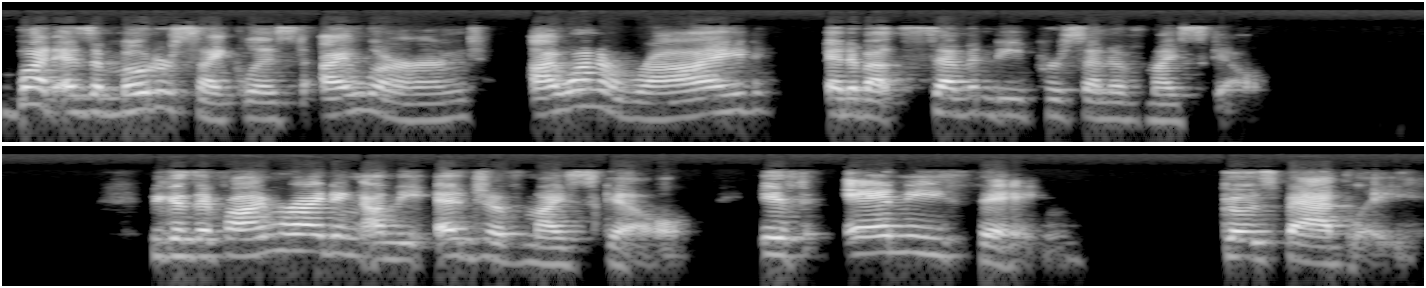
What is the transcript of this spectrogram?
but as a motorcyclist, I learned I want to ride at about 70% of my skill. Because if I'm riding on the edge of my skill, if anything goes badly,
